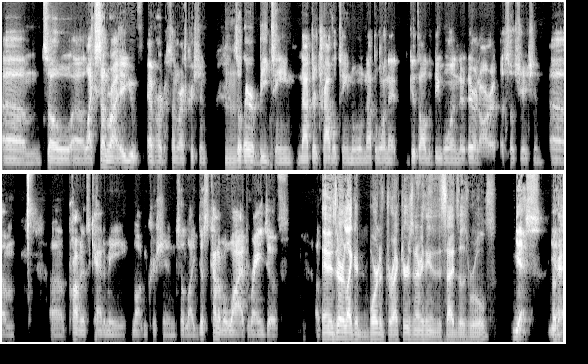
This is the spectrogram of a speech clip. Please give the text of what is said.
Um, so uh, like Sunrise, you've ever heard of Sunrise Christian? Mm-hmm. So they're a B team, not their travel team, the one, not the one that gets all the D one. They're, they're in our association. Um, uh, Providence Academy, Lawton Christian. So like just kind of a wide range of and is there like a board of directors and everything that decides those rules? Yes. Yes. Okay.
